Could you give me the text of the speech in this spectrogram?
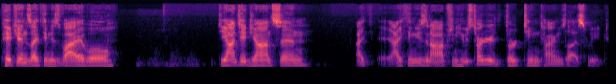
Pickens, I think, is viable. Diontae Johnson, I I think he's an option. He was targeted 13 times last week.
